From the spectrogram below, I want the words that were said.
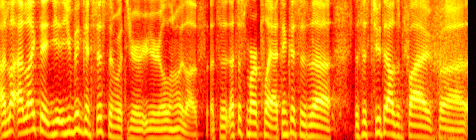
I, li- I like that you, you've been consistent with your, your Illinois love. That's a that's a smart play. I think this is uh this is 2005 uh,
